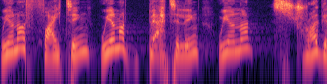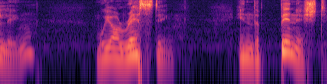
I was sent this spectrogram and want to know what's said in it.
we are not fighting, we are not battling, we are not struggling, we are resting in the finished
